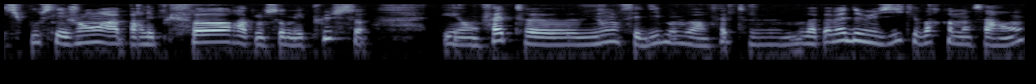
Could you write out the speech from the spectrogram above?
qui poussent les gens à parler plus fort, à consommer plus. Et en fait, euh, nous, on s'est dit, bon, bah, en fait, euh, on va pas mettre de musique et voir comment ça rend.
